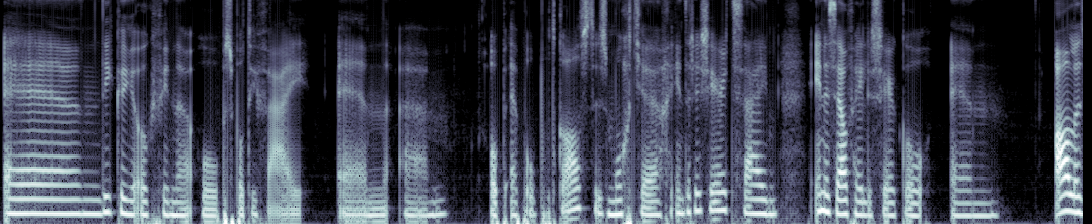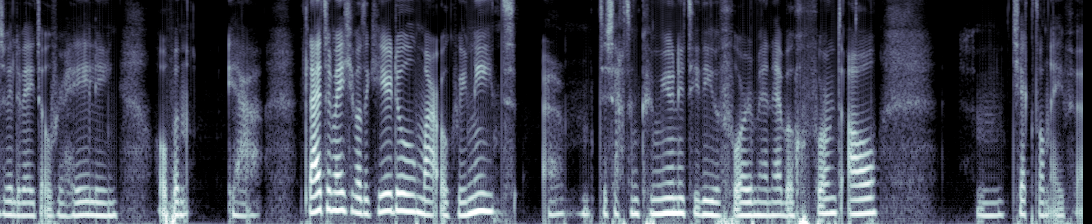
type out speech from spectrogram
En die kun je ook vinden op Spotify en um, op Apple Podcast. Dus mocht je geïnteresseerd zijn in de zelfhele cirkel en alles willen weten over heling op een ja, het lijkt een beetje wat ik hier doe, maar ook weer niet. Um, het is echt een community die we vormen en hebben gevormd al. Um, check dan even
